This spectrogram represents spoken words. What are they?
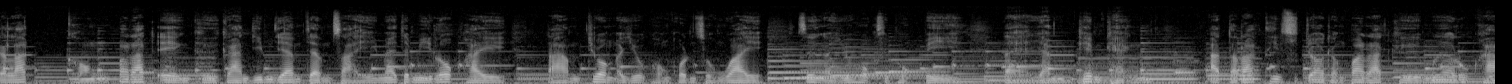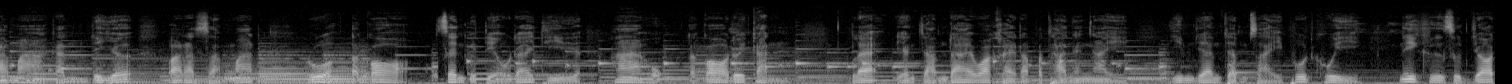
กลักษณ์ของป้ารัตเองคือการยิ้มแย้มแจ่มใส แม้จะมีโรคภัยตามช่วงอายุของคนสูงวัย ซึ่งอายุ 66 ปี แต่ยังเข้มแข็ง อัตลักษณ์ที่สุดยอดของป้ารัตคือเมื่อลูกค้ามากันเยอะๆป้ารัตสามารถรวกตะก้อ เส้นก๋วยเตี๋ยวได้ที5-6 ตะก้อด้วยกัน และยังจำได้ว่าใครรับประทานยังไง ยิ้มแย้มแจ่มใสพูดคุย นี่คือสุดยอด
